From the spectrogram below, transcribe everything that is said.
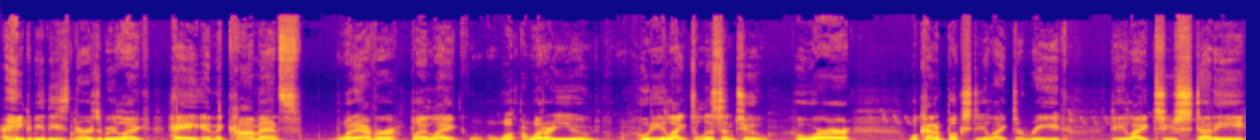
I hate to be these nerds to be like, hey, in the comments, whatever. But like, what what are you? Who do you like to listen to? Who are? What kind of books do you like to read? Do you like to study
